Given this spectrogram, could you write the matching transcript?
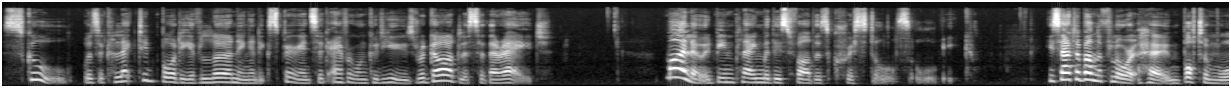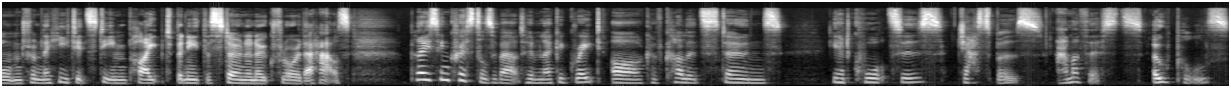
School was a collected body of learning and experience that everyone could use, regardless of their age. Milo had been playing with his father's crystals all week. He sat upon the floor at home, bottom warmed from the heated steam piped beneath the stone and oak floor of the house, placing crystals about him like a great arc of coloured stones. He had quartzes, jaspers, amethysts, opals,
